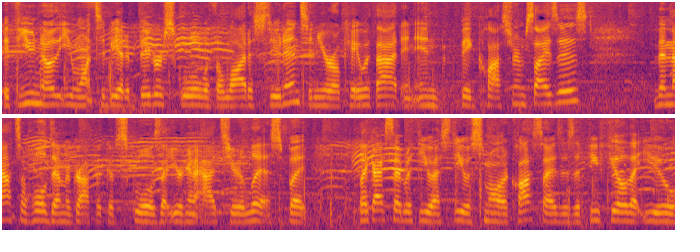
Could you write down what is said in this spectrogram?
If you know that you want to be at a bigger school with a lot of students and you're okay with that and in big classroom sizes, then that's a whole demographic of schools that you're going to add to your list. But like I said with USD with smaller class sizes, if you feel that you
